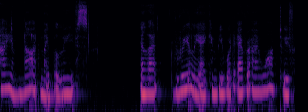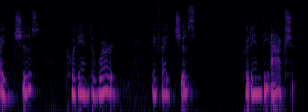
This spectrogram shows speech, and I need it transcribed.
I am not my beliefs and that really I can be whatever I want to if I just put in the work, if I just put in the action.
